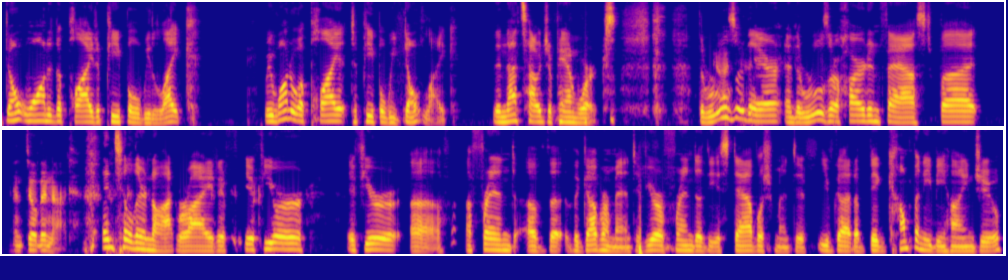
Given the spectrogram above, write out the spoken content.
don't want it apply to people we like. We want to apply it to people we don't like. Then that's how Japan works. the rules Gotcha. are there and the rules are hard and fast, but Until they're not. until they're not right. If if you're if you're uh, a friend of the, the government, if you're a friend of the establishment, if you've got a big company behind you,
